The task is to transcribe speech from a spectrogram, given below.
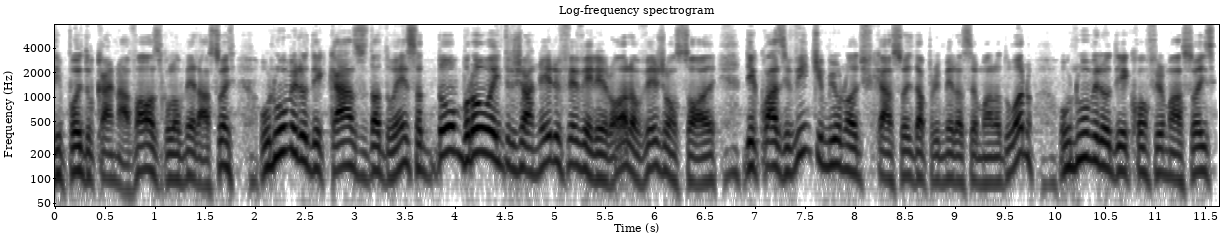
depois do carnaval, as aglomerações, o número de casos da doença dobrou entre janeiro e fevereiro. Olha, vejam só, de quase 20 mil notificações da primeira semana do ano, o número de confirmações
